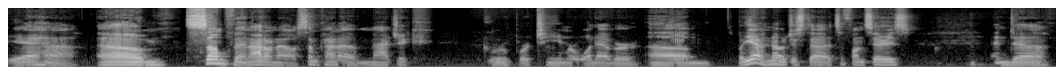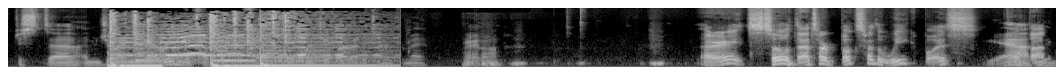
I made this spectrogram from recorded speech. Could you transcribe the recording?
yeah. Um, something, I don't know, some kind of magic group or team or whatever. Um, but yeah, no, just uh, it's a fun series, and uh, just uh, I'm enjoying uh, reading it so far. So 8.25 out of 10 for me. Right on. All right, so that's our books for the week, boys. Yeah, done. we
